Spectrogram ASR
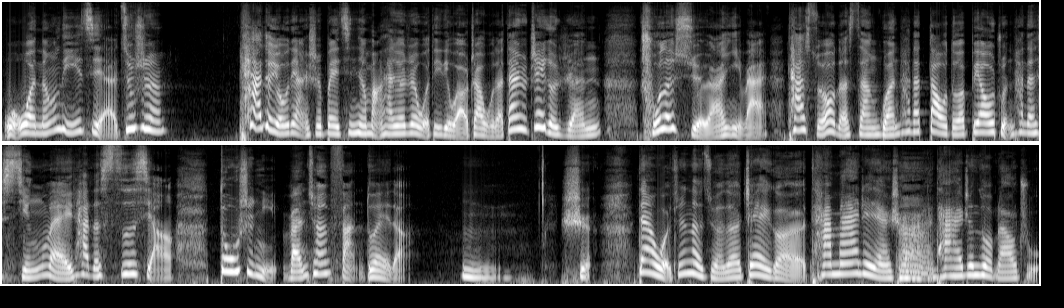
我我能理解，就是他就有点是被亲情绑，他觉得这是我弟弟，我要照顾他。但是这个人除了血缘以外，他所有的三观、他的道德标准、他的行为、他的思想，都是你完全反对的。嗯。是，但是我真的觉得这个他妈这件事儿啊，嗯他还真做不了主。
